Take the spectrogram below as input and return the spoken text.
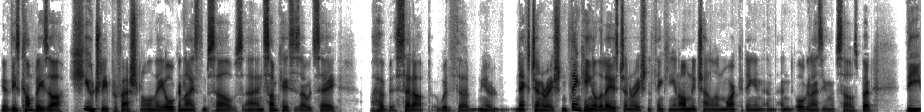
You know, these companies are hugely professional, and they organize themselves. Uh, in some cases, I would say, have set up with the you know next generation thinking or the latest generation thinking in omni-channel and marketing and, and, and organizing themselves, but the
